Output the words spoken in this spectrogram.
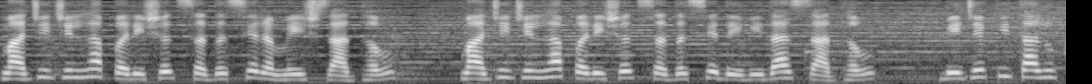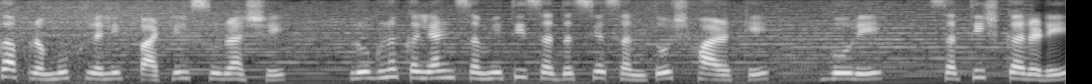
माजी जिल्हा परिषद सदस्य रमेश जाधव माजी जिल्हा परिषद सदस्य देविदास जाधव बीजेपी तालुका प्रमुख ललित पाटील सुराशे रुग्ण कल्याण समिती सदस्य संतोष फाळके गोरे सतीश करडे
